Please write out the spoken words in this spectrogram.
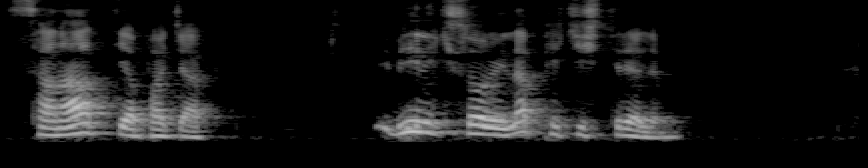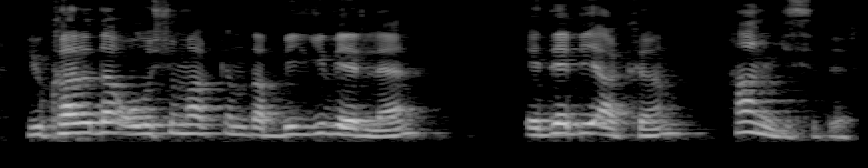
sanat yapacak. Bir iki soruyla pekiştirelim. Yukarıda oluşum hakkında bilgi verilen edebi akım hangisidir?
